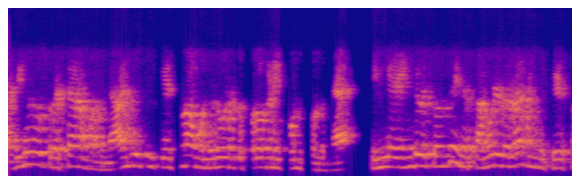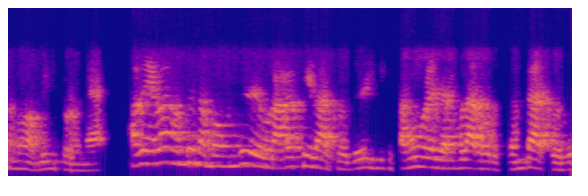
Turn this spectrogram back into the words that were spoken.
அப்படின்னு ஒரு பிரச்சாரம் பண்ணுங்க. ஆங்கிலத்தில் பேசினா அவங்க நிறுவனத்தை புறக்கணிப்புன்னு சொல்லுங்க. இங்க எங்களுக்கு வந்து இந்த தமிழ்ல தான் நீங்க பேசணும் அப்படின்னு சொல்லுங்க. அதையெல்லாம் வந்து நம்ம வந்து ஒரு அரசியல் ஆக்குவது இன்னைக்கு சமூக வலைதளங்களை அதை ஒரு ட்ரெண்ட் ஆக்குவது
